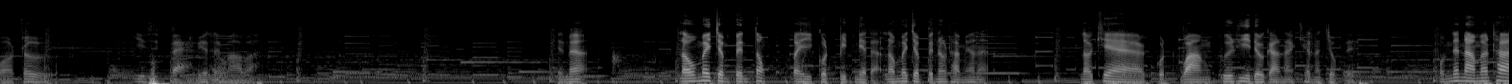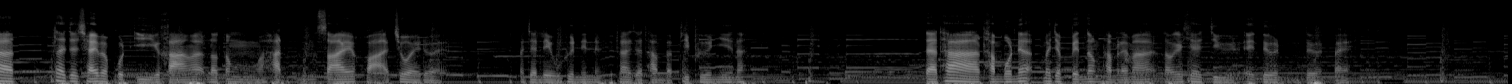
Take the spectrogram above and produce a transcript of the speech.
water 28มีอะไรมาวะเห็นไหมเราไม่จำเป็นต้องไปกดปิดเน็ตอะเราไม่จำเป็นต้องทำอย่างนั้นอะเราแค่กดวางพื้นที่เดียวกันนะแค่นั้นจบเลย ผมแนะนำว่าถ้าถ้าจะใช้แบบกด E ค้างอะเราต้องหันซ้ายขวาช่วยด้วย มันจะเร็วขึ้นนิดหนึ่งถ้าจะทำแบบที่พื้นนี้นะ แต่ถ้าทำบนเนี้ยไม่จำเป็นต้องทำอะไรมา เราก็แค่ยืนเอ้เดินเดินไป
